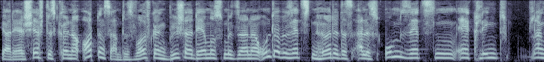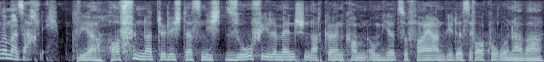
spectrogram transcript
Ja, der Chef des Kölner Ordnungsamtes, Wolfgang Büscher, der muss mit seiner unterbesetzten Hürde das alles umsetzen. Er klingt, sagen wir mal, sachlich. Wir hoffen natürlich, dass nicht so viele Menschen nach Köln kommen, um hier zu feiern, wie das vor Corona war.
